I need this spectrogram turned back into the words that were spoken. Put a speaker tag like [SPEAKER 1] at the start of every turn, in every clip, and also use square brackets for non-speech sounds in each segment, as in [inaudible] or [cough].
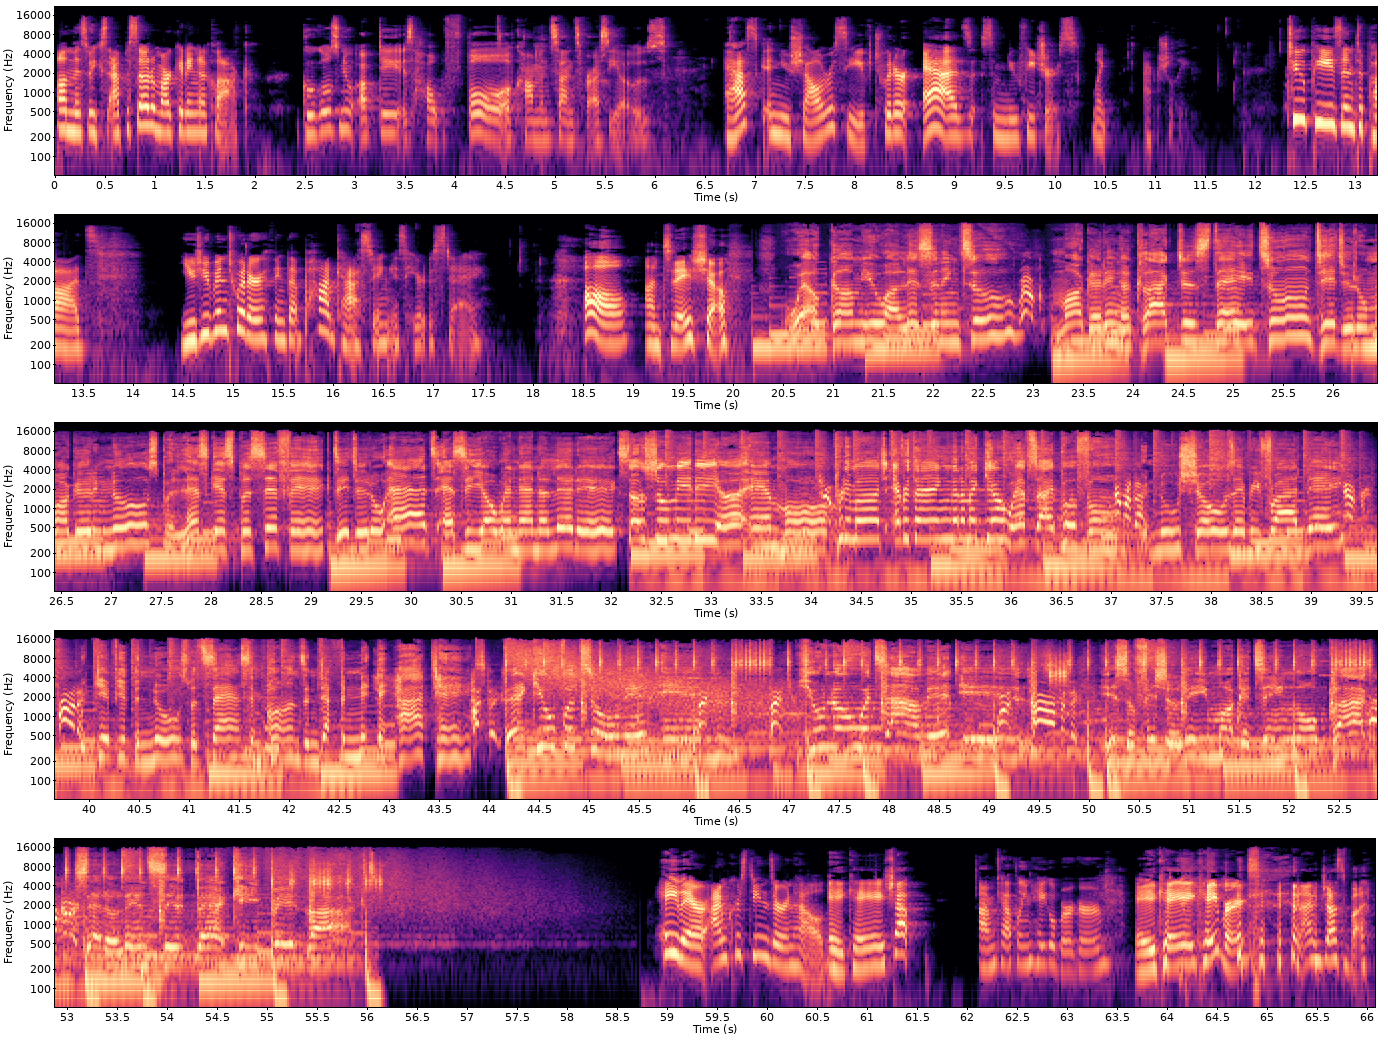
[SPEAKER 1] On this week's episode of Marketing O'Clock,
[SPEAKER 2] Google's new update is helpful of common sense for SEOs.
[SPEAKER 3] Ask and you shall receive. Twitter adds some new features. Like, actually.
[SPEAKER 1] two peas into pods. YouTube and Twitter think that podcasting is here to stay.
[SPEAKER 3] All on today's show.
[SPEAKER 4] Welcome, you are listening to Marketing O'Clock. Just stay tuned. Digital marketing news, but let's get specific. Digital ads, SEO, and analytics, social media, and more. Pretty much everything that'll make your website perform. With new shows every Friday. every Friday. We give you the news with sass and puns and definitely hot takes. Thank you for tuning in. You know what time it is. It's officially marketing o'clock. Settle in, sit back, keep it locked.
[SPEAKER 1] Hey there, I'm Christine Zirnheld.
[SPEAKER 3] AKA Shep.
[SPEAKER 2] I'm Kathleen Hagelberger,
[SPEAKER 3] AKA K-Bergs. [laughs] and I'm Jess Budd.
